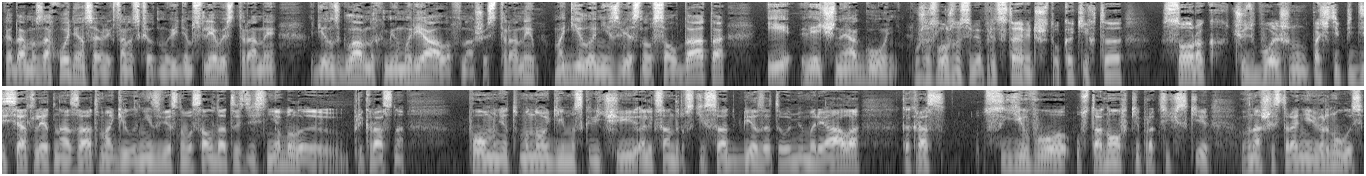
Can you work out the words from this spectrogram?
когда мы заходим в Александровский сад, мы видим с левой стороны один из главных мемориалов нашей страны, могила неизвестного солдата и вечный огонь. Уже сложно себе представить, что каких-то 40, чуть больше, ну, почти 50 лет назад могилы неизвестного солдата здесь не было. Прекрасно помнят многие москвичи Александровский сад без этого мемориала. Как раз с его установки практически в нашей стране вернулась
